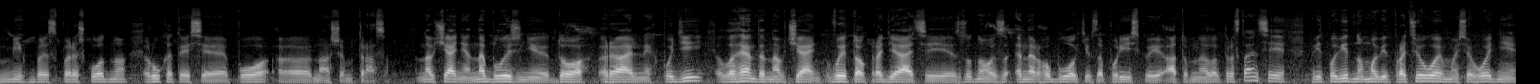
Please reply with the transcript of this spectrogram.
міг безперешкодно рухатися по нашим трасам. Навчання наближені до реальних подій. Легенда навчань, виток радіації з одного з енергоблоків Запорізької атомної електростанції. Відповідно, ми відпрацьовуємо сьогодні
